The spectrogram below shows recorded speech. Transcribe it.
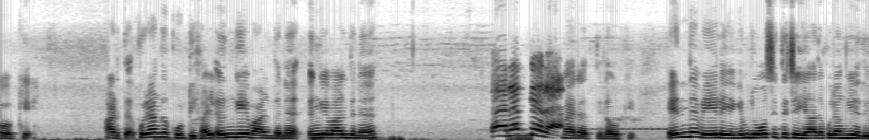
ஓகே. அடுத்த குரங்கு குட்டிகள் எங்கே வாழ்ந்தன? எங்கே வாழ்ந்தன? மரத்தில். ஓகே. எந்த வேலையையும் யோசித்து செய்யாத குரங்கு எது?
